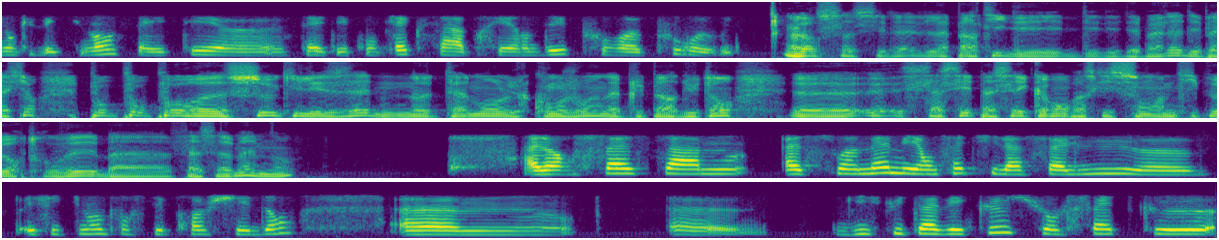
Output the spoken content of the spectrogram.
Donc effectivement, ça a été ça a été complexe à appréhender pour pour eux. Oui. Alors ça, c'est la, partie des, des, des, malades, des patients. Pour, pour, pour ceux qui les aident, notamment le conjoint la plupart du temps, ça s'est passé comment? Parce qu'ils se sont un petit peu retrouvés bah, face à eux-mêmes, non? Alors face à, soi-même et en fait il a fallu euh, effectivement pour ses proches aidants euh, euh, discuter avec eux sur le fait que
